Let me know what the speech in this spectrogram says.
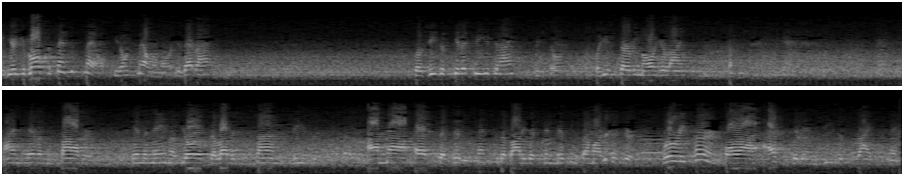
it, you've lost the sense of smell. You don't smell no more. Is that right? Will Jesus give it to you tonight? Will you serve Him all your life? I Kind Heavenly Father, in the name of your beloved Son, Jesus, I now ask that this sense of the body that's been missing from our sister will return, for I ask it in Jesus Christ's name.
